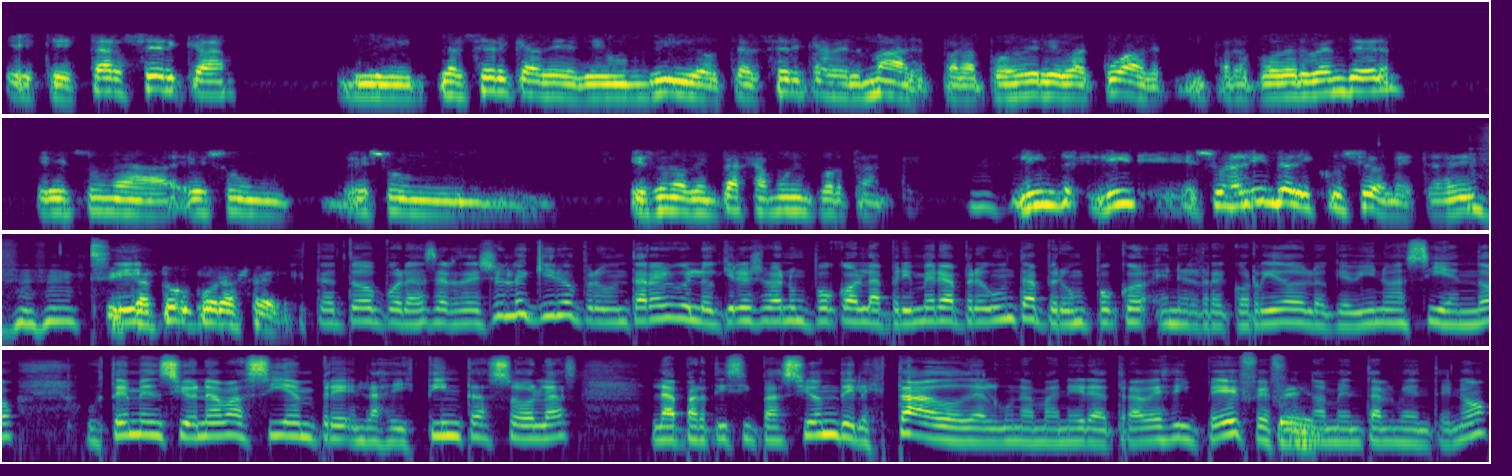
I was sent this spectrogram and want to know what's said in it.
este, estar cerca de estar cerca de, un río, estar cerca del mar para poder evacuar y para poder vender es una es un es un es una ventaja muy importante es una linda discusión esta, ¿eh? Está todo por hacer. Está todo por hacerse. Yo le quiero preguntar algo y lo quiero llevar un poco a la primera pregunta, pero un poco en el recorrido de lo que vino haciendo. Usted mencionaba siempre en las distintas olas la participación del Estado de alguna manera a través de IPF fundamentalmente, ¿no?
